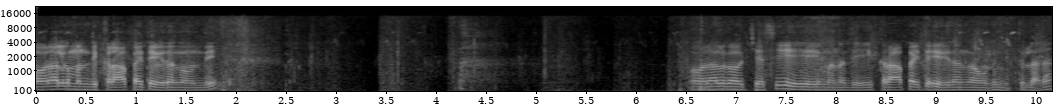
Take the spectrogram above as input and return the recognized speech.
ఓవరాల్గా మనది క్రాప్ అయితే ఈ విధంగా ఉంది. ఓవరాల్గా వచ్చేసి మనది క్రాప్ అయితే ఈ విధంగా ఉంది మిత్రులారా.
